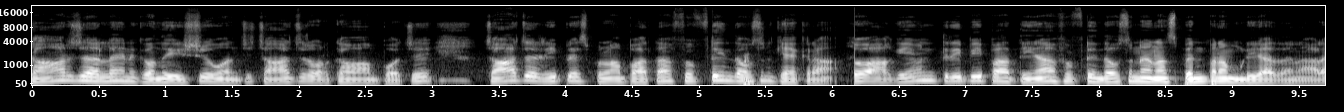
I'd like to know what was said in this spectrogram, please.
சார்ஜரில் எனக்கு வந்து இஷ்யூ வந்துச்சு. சார்ஜர் ஒர்க் ஆகாமல் போச்சு. சார்ஜர் ரீப்ளேஸ் பண்ணலாம் பார்த்தா ஃபிஃப்டீன் தௌசண்ட் கேட்குறான் ஸோ அகைவன் திருப்பி பார்த்தீங்கன்னா ஃபிஃப்டீன் தௌசண்ட் நான் ஸ்பெண்ட் பண்ண முடியாதனால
